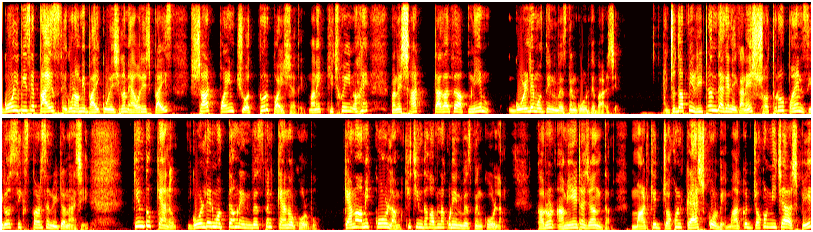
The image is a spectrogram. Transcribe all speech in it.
গোল্ড বিসের প্রাইস দেখুন আমি বাই করেছিলাম অ্যাভারেজ প্রাইস ষাট পয়েন্ট চুয়াত্তর পয়সাতে। মানে কিছুই নয় মানে ষাট টাকাতে আপনি গোল্ডের মধ্যে ইনভেস্টমেন্ট করতে পারছেন। যদি আপনি রিটার্ন দেখেন এখানে, সতেরো point zero six percent return আছে। কিন্তু কেন? গোল্ডের মধ্যে আমরা ইনভেস্টমেন্ট কেন করব? কেন আমি করলাম? কী চিন্তাভাবনা করে ইনভেস্টমেন্ট করলাম? কারণ আমি এটা জানতাম। মার্কেট যখন ক্র্যাশ করবে, মার্কেট যখন নিচে আসবে,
